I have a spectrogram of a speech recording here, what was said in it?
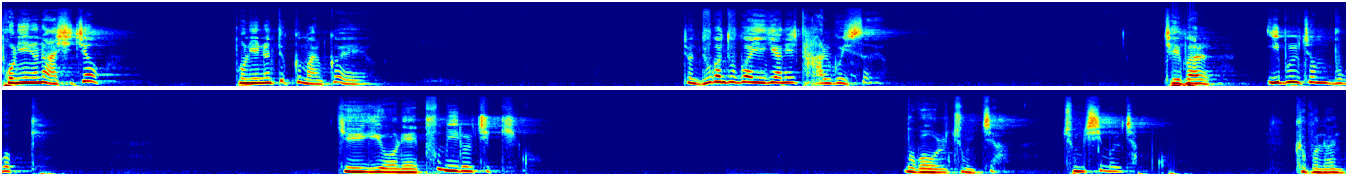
본인은 아시죠? 본인은 뜨끔할 거예요. 전 누가 누가 얘기하는지 다 알고 있어요. 제발 입을 좀 무겁게 기획위원회의 품위를 지키고 무거울 중자 중심을 잡고 그분은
